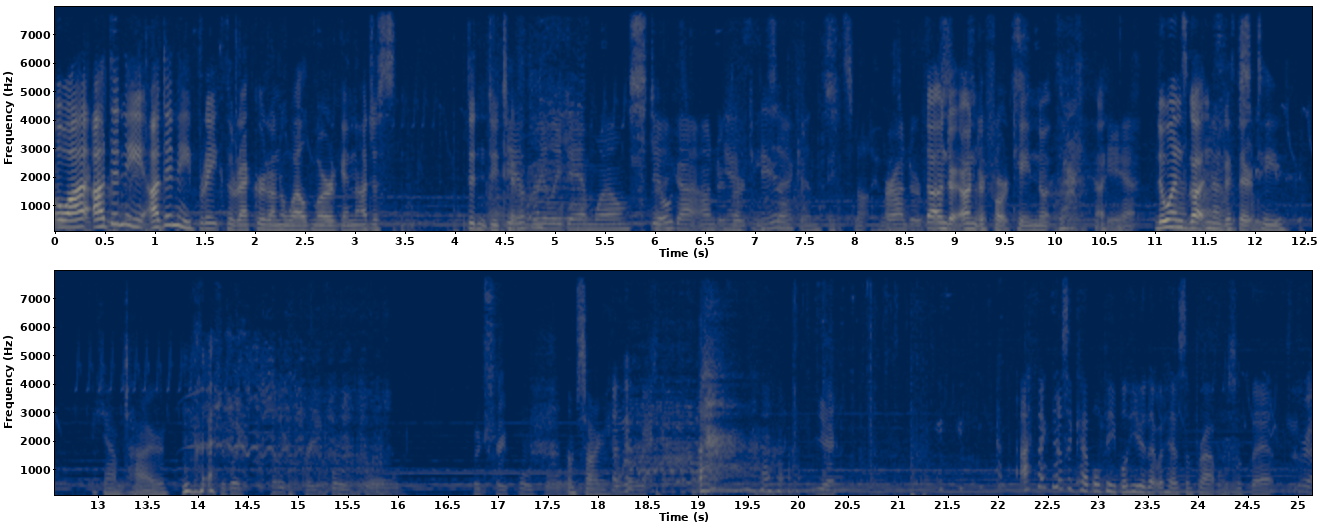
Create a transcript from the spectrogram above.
Oh, I, I didn't. e- I didn't e break the record on a wild Morgan. I just didn't do Did terribly. really damn well. Still got under Yeah, 13 still. seconds. It's not who Or I under under 14 under seconds. 14, not 30. Yeah. No one's I gotten under some- 13. Yeah, I'm tired. Should like put a crate full of gold. Put a crate full of gold. on I'm sorry. back of the horse. Yeah. I think there's a couple people here that would have some problems with that. Right.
